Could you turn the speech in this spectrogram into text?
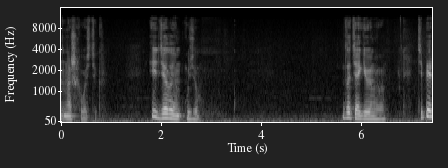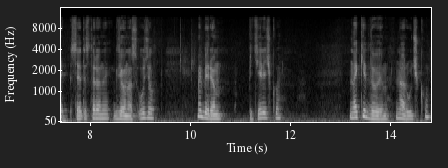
наш хвостик и делаем узел затягиваем его. Теперь с этой стороны, где у нас узел, мы берем петелечку, накидываем на ручку,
